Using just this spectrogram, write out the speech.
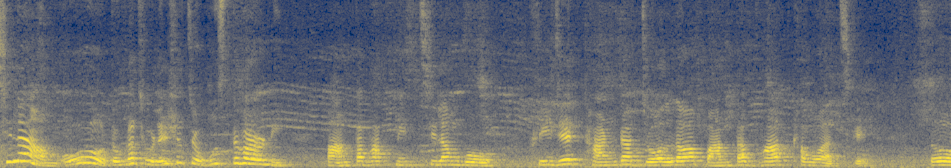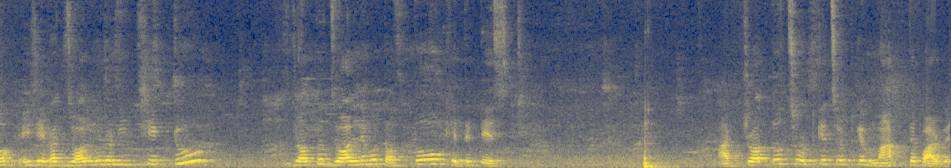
করছিলাম ও, তোমরা চলে এসেছ, বুঝতে পারোনি। পান্তা ভাত নিচ্ছিলাম গো। ফ্রিজের ঠান্ডা জল দেওয়া পান্তা ভাত খাব আজকে। তো, এই যে এবার জলগুলো নিচ্ছি একটু। যত জল নেব তত খেতে টেস্ট আর যত চটকে চটকে মাখতে পারবে,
